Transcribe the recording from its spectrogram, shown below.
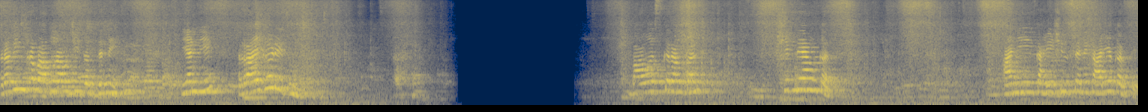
रवींद्र बाबूरावजी दद्दने यांनी रायगड येथून बावस्कर अंकल शिंदे अंकल आणि काही शिवसेने कार्यकर्ते.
